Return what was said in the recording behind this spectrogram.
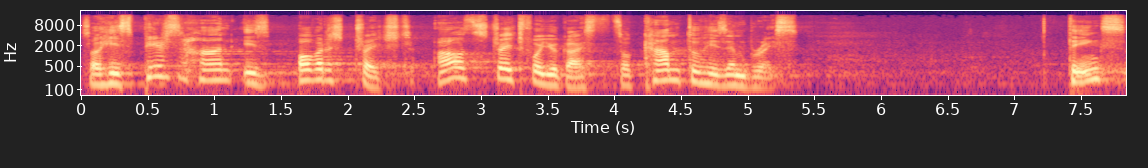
So his pierced hand is overstretched, outstretched for you guys. So come to his embrace things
